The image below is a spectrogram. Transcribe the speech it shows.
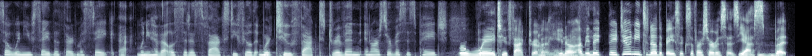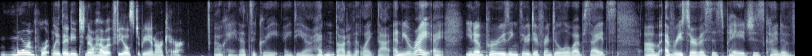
So when you say the third mistake, uh, when you have that listed as facts, do you feel that mm-hmm. we're too fact driven in our services page? We're way too fact driven. Okay, you know, I, I mean, they, they do need to know the basics of our services, yes, mm-hmm. but more importantly, they need to know how it feels to be in our care. Okay, that's a great idea. I hadn't thought of it like that. And you're right. I, you know, perusing through different doula websites, um, every services page is kind of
